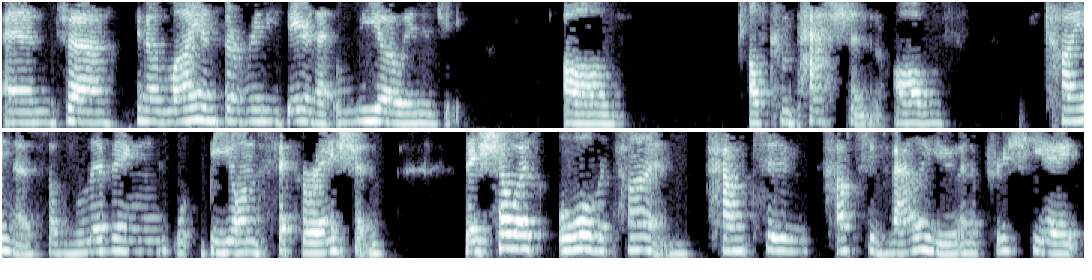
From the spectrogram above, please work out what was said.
And uh, you know, lions are really there, that Leo energy of of compassion, of kindness, of living beyond separation they show us all the time how to how to value and appreciate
